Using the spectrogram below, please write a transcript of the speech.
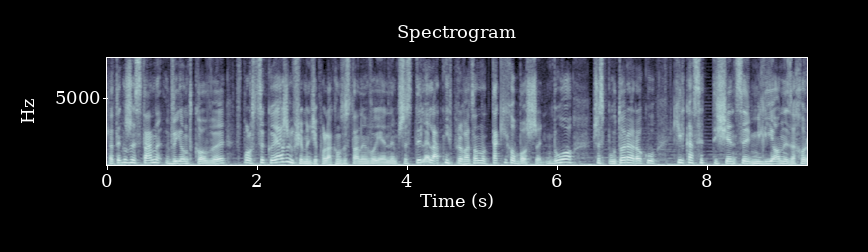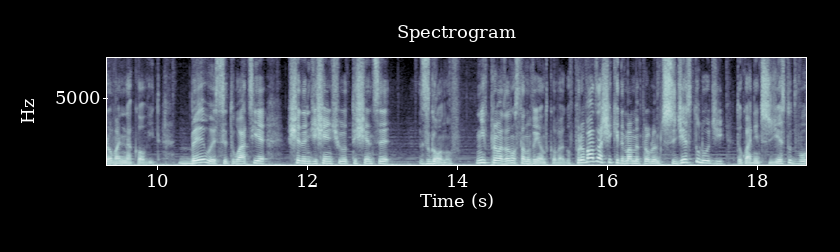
Dlatego, że stan wyjątkowy w Polsce kojarzył się będzie Polakom ze stanem wojennym. Przez tyle lat nie wprowadzono takich obostrzeń. Było przez półtora roku kilkaset tysięcy, miliony zachorowań na COVID. Były sytuacje 70 tysięcy zgonów nie wprowadzono stanu wyjątkowego. Wprowadza się, kiedy mamy problem 30 ludzi, dokładnie 32,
